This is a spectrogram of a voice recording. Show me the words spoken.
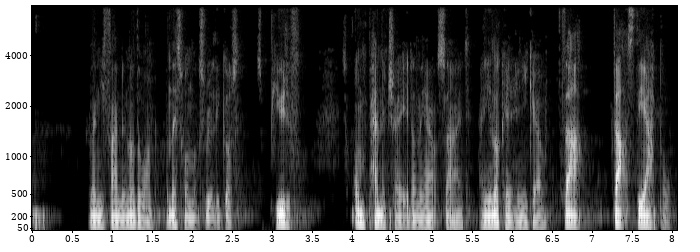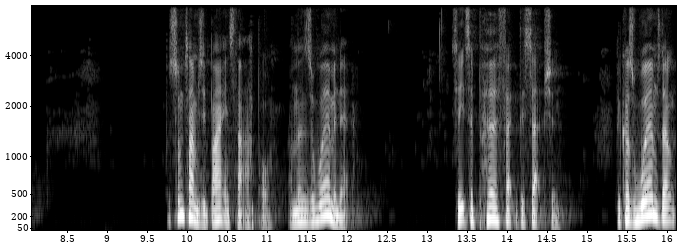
And then you find another one. And this one looks really good. It's beautiful. It's unpenetrated on the outside. And you look at it and you go, that, that's the apple. But sometimes you bite into that apple and there's a worm in it. See, it's a perfect deception. Because worms don't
